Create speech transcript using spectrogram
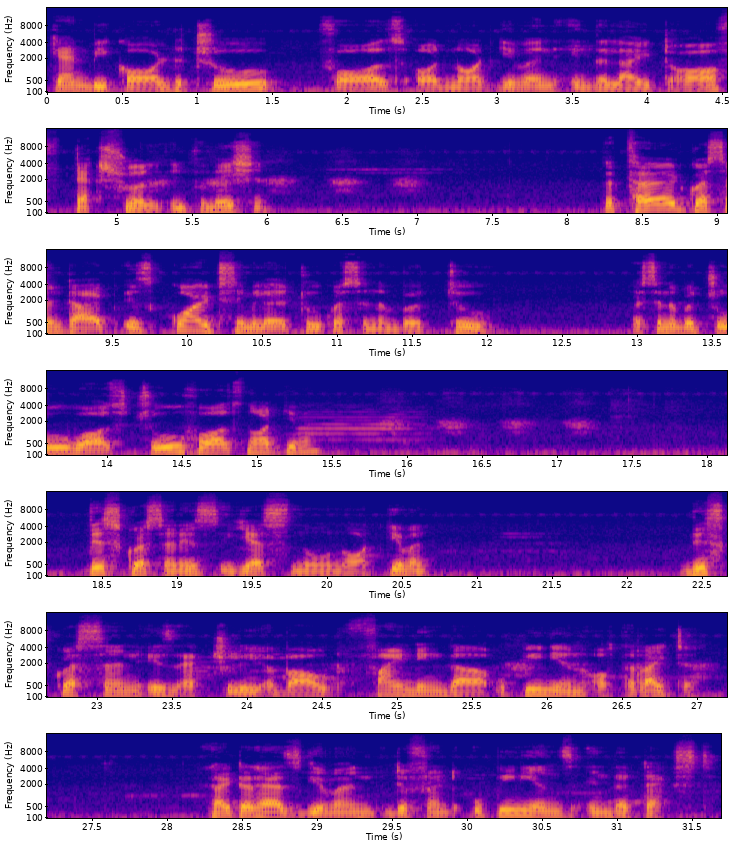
can be called true, false, or not given in the light of textual information. The third question type is quite similar to question number 2. Question number 2 was true, false, not given. This question is yes, no, not given. This question is actually about finding the opinion of the writer. Writer has given different opinions in the text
